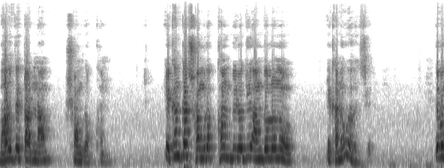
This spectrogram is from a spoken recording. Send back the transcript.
ভারতে তার নাম সংরক্ষণ। এখানকার সংরক্ষণ বিরোধী আন্দোলনও এখানেও হয়েছে। এবং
